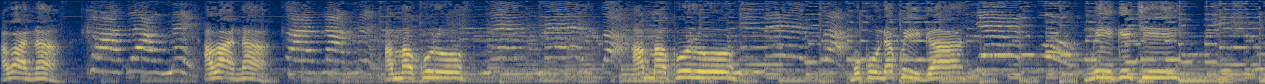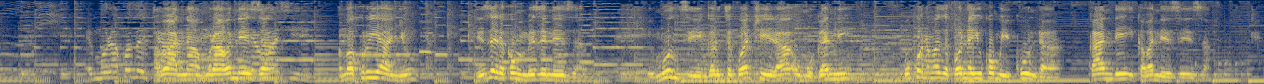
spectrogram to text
abana. Abana. Amakuru. Amakuru. Mukunda kwiga. Mwiga iki? E, murakoze cyane. Abana, muraho neza? Amakuru yanyu nizere ko mumeze neza. Eh, uyu munsi ngarutse kubacira umugani kuko namaze kubona yuko muyikunda. Kandi ikabanezeza.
